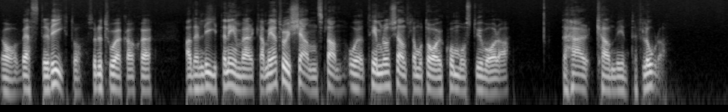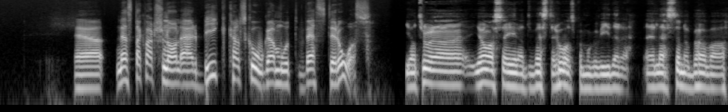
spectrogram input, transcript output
ja, Västervik. Då. Så det tror jag kanske hade en liten inverkan. Men jag tror det är känslan. Och Timrås känsla mot AIK måste ju vara det här kan vi inte förlora. Eh, nästa kvartsfinal är BIK Karlskoga mot Västerås. Jag tror jag, jag säger att Västerås kommer gå vidare. Jag är ledsen att behöva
